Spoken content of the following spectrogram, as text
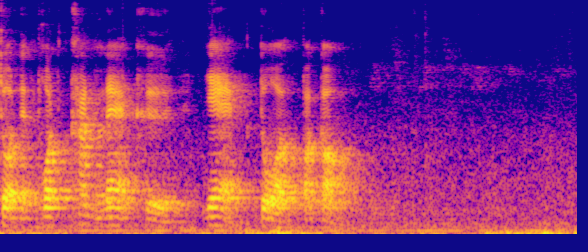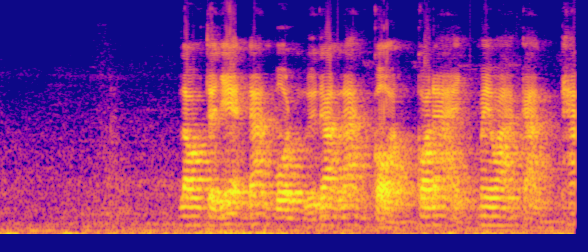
โจทย์หนึ่งพจน์ขั้นแรกคือ แยกตัวประกอบ เราจะแยกด้านบนหรือด้านล่างก่อนก็ได้ไม่ว่ากัน ถ้า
